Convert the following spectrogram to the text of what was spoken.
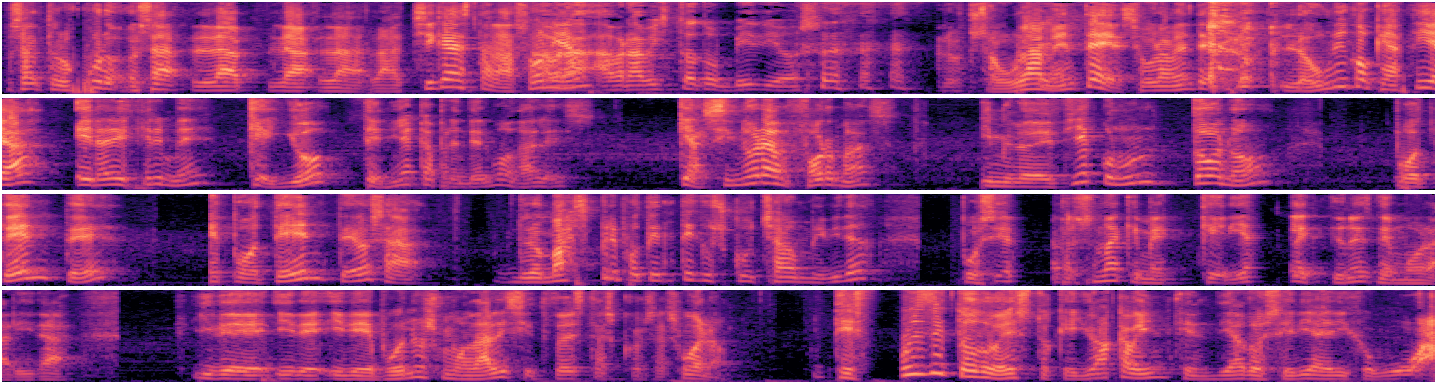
o sea, te lo juro. O sea, la, chica esta, la Sonia. Habrá, visto tus vídeos. seguramente, seguramente. Lo, único que hacía era decirme que yo tenía que aprender modales. Que así no eran formas. Y me lo decía con un tono potente. Potente, o sea, lo más prepotente que he escuchado en mi vida pues era una persona que me quería lecciones de moralidad y de, y de, buenos modales y todas estas cosas. Bueno, después de todo esto, que yo acabé incendiado ese día y dije, ¡guau!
